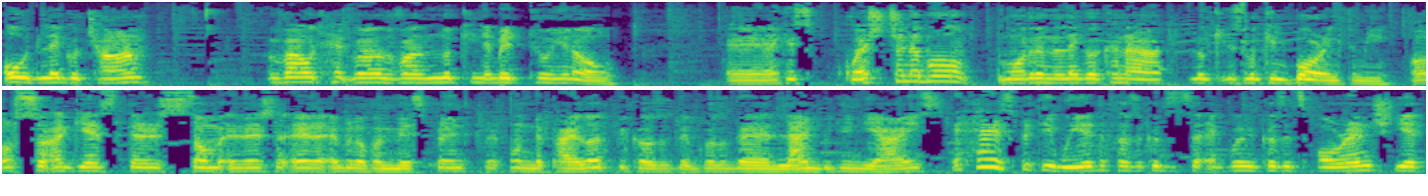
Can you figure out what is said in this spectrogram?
old Lego charm without, without looking a bit too, you know, uh, I guess questionable. Modern Lego kind of look is looking boring to me. Also, I guess there's some there's a, a, bit of a misprint on the pilot because of the because of the line between the eyes. The hair is pretty weird because because it's because it's orange yet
